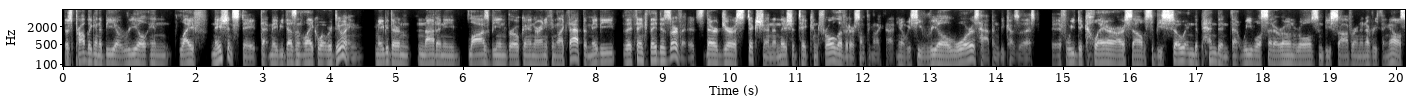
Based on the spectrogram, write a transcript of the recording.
there's probably going to be a real in life nation state that maybe doesn't like what we're doing. Maybe there are not any laws being broken or anything like that, but maybe they think they deserve it. It's their jurisdiction and they should take control of it or something like that. You know, we see real wars happen because of this. If we declare ourselves to be so independent that we will set our own rules and be sovereign and everything else,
